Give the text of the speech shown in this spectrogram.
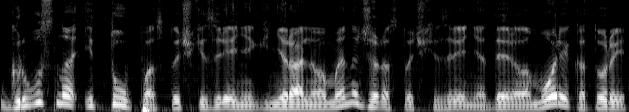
грустно и тупо с точки зрения генерального менеджера, с точки зрения Дэрила Мори, который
